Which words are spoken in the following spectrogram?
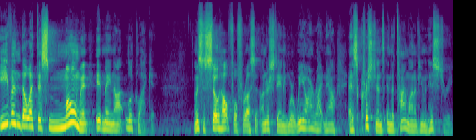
even though at this moment it may not look like it. This is so helpful for us in understanding where we are right now as Christians in the timeline of human history.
